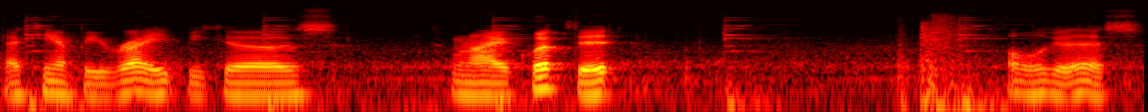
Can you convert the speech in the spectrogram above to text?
That can't be right because when I equipped it... Oh, look at this.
